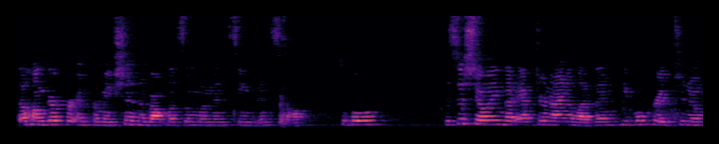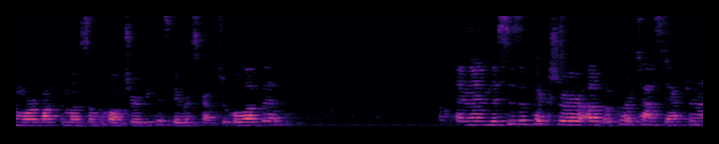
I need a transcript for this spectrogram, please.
the hunger for information about Muslim women seemed insatiable. This is showing that after 9 11, people craved to know more about the Muslim culture because they were skeptical of it. And then this is a picture of a protest after 9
